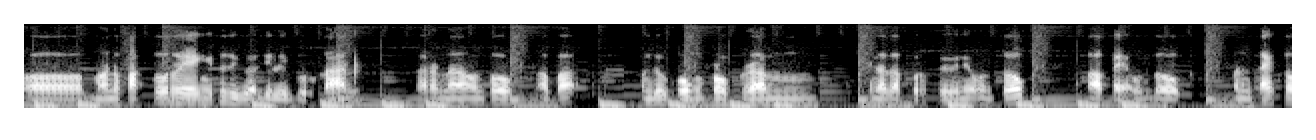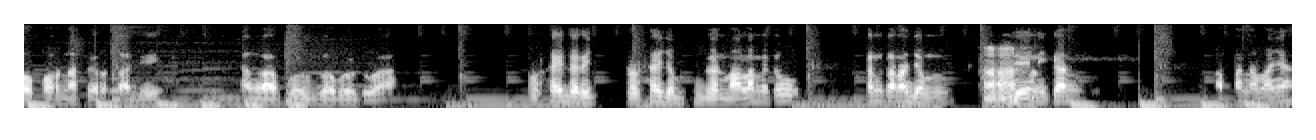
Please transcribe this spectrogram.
eh, manufacturing itu juga diliburkan karena untuk apa mendukung program Sinata Curfew ini untuk apa ya untuk men-tackle coronavirus tadi tanggal 22 selesai dari selesai jam 9 malam itu kan karena jam Ha-ha. dia ini kan apa namanya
